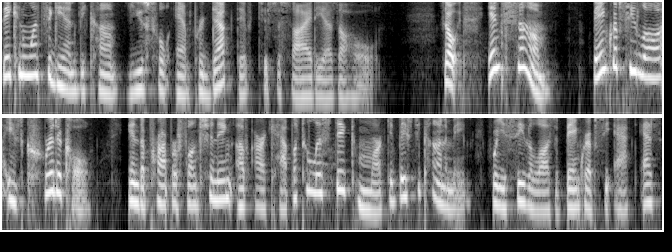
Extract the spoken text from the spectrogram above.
they can once again become useful and productive to society as a whole. So, in sum, bankruptcy law is critical in the proper functioning of our capitalistic market based economy where you see the laws of bankruptcy act as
